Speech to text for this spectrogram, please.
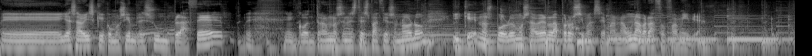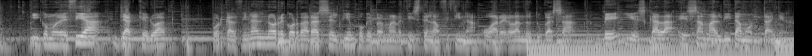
Eh, ya sabéis que como siempre es un placer encontrarnos en este espacio sonoro y que nos volvemos a ver la próxima semana. Un abrazo familia. Y como decía Jack Kerouac, porque al final no recordarás el tiempo que permaneciste en la oficina o arreglando tu casa, ve y escala esa maldita montaña.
